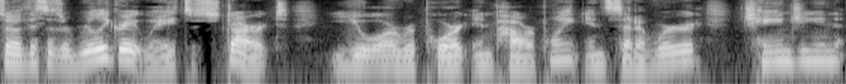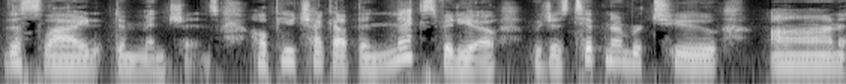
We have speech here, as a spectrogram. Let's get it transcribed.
So this is a really great way to start your report in PowerPoint instead of Word, changing the slide dimensions. Hope you check out the next video, which is tip number two on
